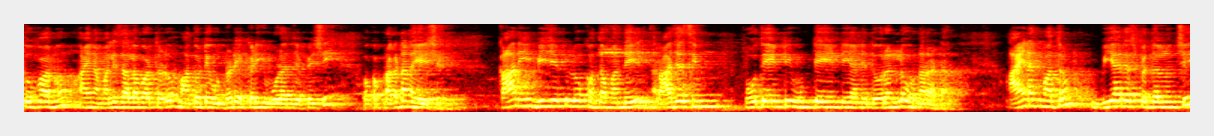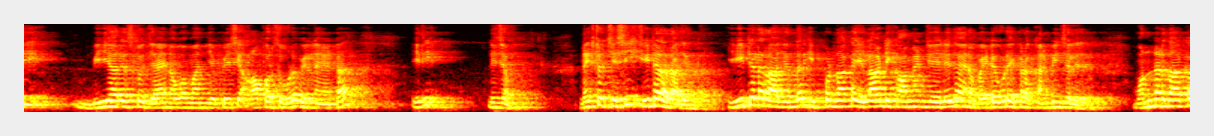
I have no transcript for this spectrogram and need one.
తుఫాను ఆయన మళ్ళీ చల్లబడతాడు మాతోటే ఉంటాడు ఎక్కడికి పోడని చెప్పేసి ఒక ప్రకటన చేశాడు. కానీ బీజేపీలో కొంతమంది రాజాసింగ్ పోతే ఏంటి ఉంటే ఏంటి అనే ధోరణిలో ఉన్నారట. ఆయనకు మాత్రం బీఆర్ఎస్ పెద్దల నుంచి బీఆర్ఎస్లో జాయిన్ అవ్వమని చెప్పేసి ఆఫర్స్ కూడా వెళ్ళినాయంట. ఇది నిజం. నెక్స్ట్ వచ్చేసి ఈటెల రాజేందర్. ఈటెల రాజేందర్ ఇప్పటిదాకా ఎలాంటి కామెంట్ చేయలేదు ఆయన బయట కూడా ఇక్కడ కనిపించలేదు. మొన్నటిదాకా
